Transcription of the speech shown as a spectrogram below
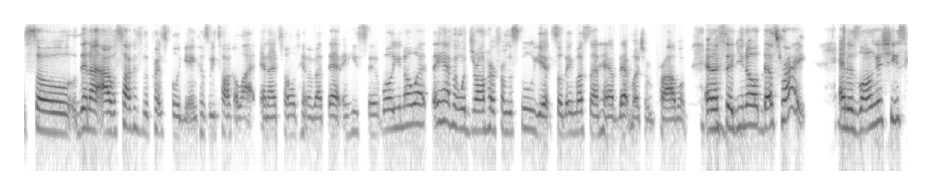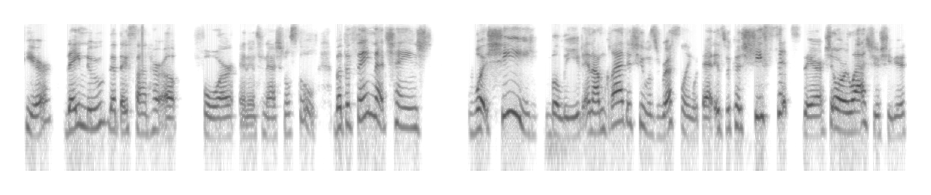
so then I, I, was talking to the principal again because we talk a lot. And I told him about that. And he said, Well, you know what? They haven't withdrawn her from the school yet. So they must not have that much of a problem. And I said, You know, that's right. And as long as she's here, they knew that they signed her up for an international school. But the thing that changed what she believed, and I'm glad that she was wrestling with that, is because she sits there, or last year she did,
